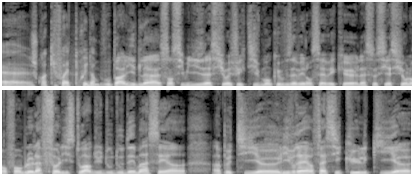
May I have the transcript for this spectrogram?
Euh, je crois qu'il faut être prudent. Vous parliez de la sensibilisation effectivement que vous avez lancée avec euh, l'association L'Enfant Bleu. La folle histoire du doudou d'Emma, c'est un, un, petit euh, livret, un fascicule qui euh,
